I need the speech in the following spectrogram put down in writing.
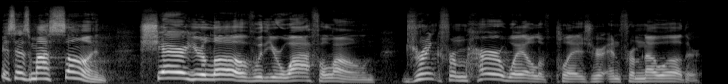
It says, My son, share your love with your wife alone Drink from her well of pleasure and from no other.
